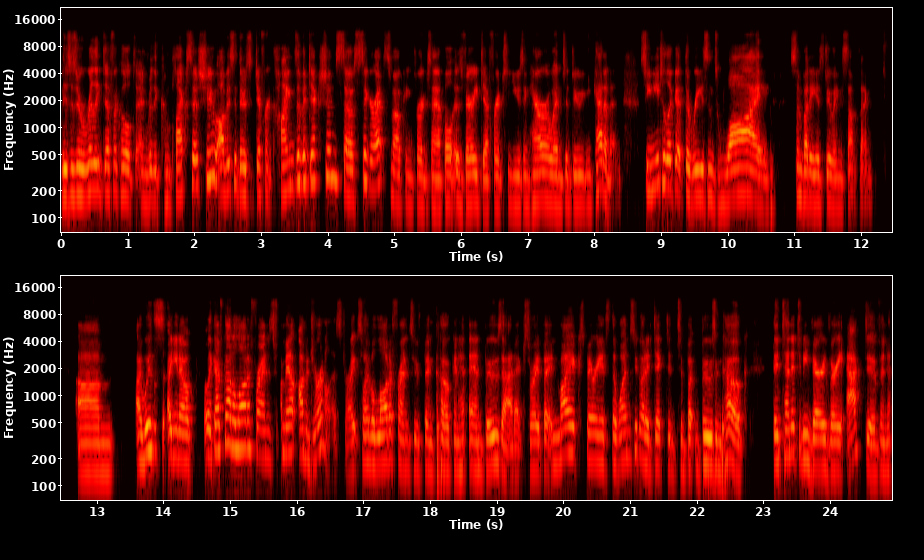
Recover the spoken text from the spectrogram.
this is a really difficult and really complex issue. Obviously, there's different kinds of addiction. So, cigarette smoking, for example, is very different to using heroin to doing ketamine. So, you need to look at the reasons why somebody is doing something. Um, I would, you know, like I've got a lot of friends. I mean, I'm a journalist, right? So I have a lot of friends who've been coke and, and booze addicts, right? But in my experience, the ones who got addicted to booze and coke, they tended to be very, very active and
